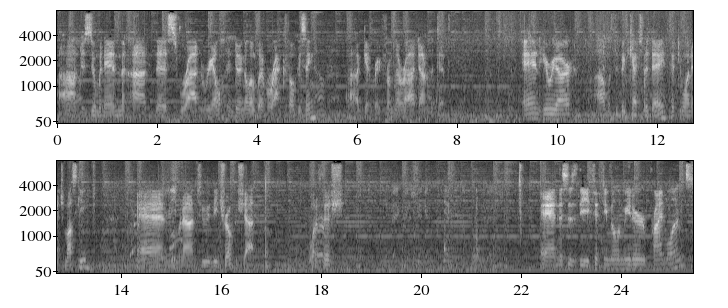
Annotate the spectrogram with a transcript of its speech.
Uh, just zooming in on this rod and reel and doing a little bit of rack focusing. Uh, get right from the rod down to the tip. And here we are uh, with the big catch of the day, 51 inch muskie. And moving on to the trophy shot. What a fish. And this is the 50 millimeter prime lens.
